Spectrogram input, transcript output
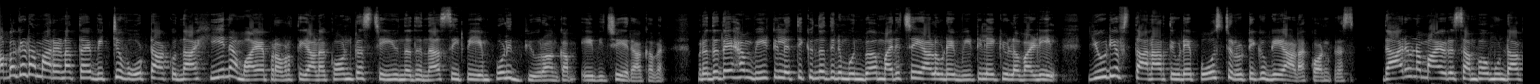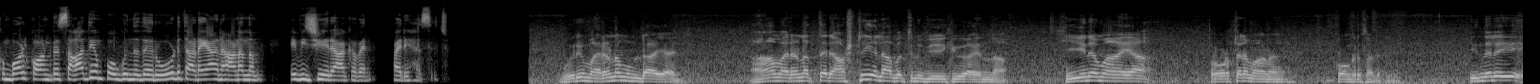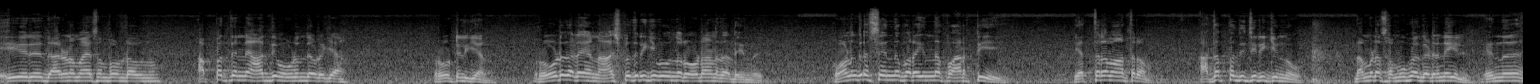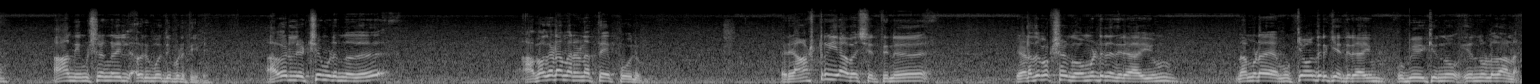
അപകട മരണത്തെ വിറ്റ് വോട്ടാക്കുന്ന ഹീനമായ പ്രവൃത്തിയാണ് കോൺഗ്രസ് ചെയ്യുന്നതെന്ന് C P M polit bureau അംഗം എ വിജയരാഘവൻ. മൃതദേഹം വീട്ടിലെത്തിക്കുന്നതിന് മുൻപ് മരിച്ചയാളുടെ വീട്ടിലേക്കുള്ള വഴിയിൽ യു ഡി എഫ് സ്ഥാനാർത്ഥിയുടെ പോസ്റ്റർ ഒട്ടിക്കുകയാണ് കോൺഗ്രസ്. ദാരുണമായ ഒരു സംഭവം ഉണ്ടാക്കുമ്പോൾ കോൺഗ്രസ് ആദ്യം പോകുന്നത് റോഡ് തടയാനാണെന്നും എ വിജയരാഘവൻ പരിഹസിച്ചു. ഒരു മരണമുണ്ടായാൽ ആ മരണത്തെ രാഷ്ട്രീയ ലാഭത്തിന് ഉപയോഗിക്കുക എന്ന ഹീനമായ പ്രവർത്തനമാണ് കോൺഗ്രസ് നടത്തിയത്. ഇന്നലെ ഈ ഒരു ദാരുണമായ സംഭവം ഉണ്ടാകുന്നു അപ്പം തന്നെ ആദ്യം ഓടുന്നത് എവിടേക്കാണ് റോട്ടിലേക്കാണ്. റോഡ് തടയാണ് ആശുപത്രിക്ക് പോകുന്ന റോഡാണ് തടയുന്നത്. കോൺഗ്രസ് എന്ന് പറയുന്ന പാർട്ടി എത്രമാത്രം അതപ്പതിച്ചിരിക്കുന്നു നമ്മുടെ സമൂഹഘടനയിൽ എന്ന് ആ നിമിഷങ്ങളിൽ അവർ ബോധ്യപ്പെടുത്തിയില്ലേ? അവർ ലക്ഷ്യമിടുന്നത് അപകട മരണത്തെ പോലും. രാഷ്ട്രീയ ആവശ്യത്തിന് ഇടതുപക്ഷ ഗവൺമെന്റിനെതിരായും നമ്മുടെ മുഖ്യമന്ത്രിക്കെതിരായും ഉപയോഗിക്കുന്നു എന്നുള്ളതാണ്.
